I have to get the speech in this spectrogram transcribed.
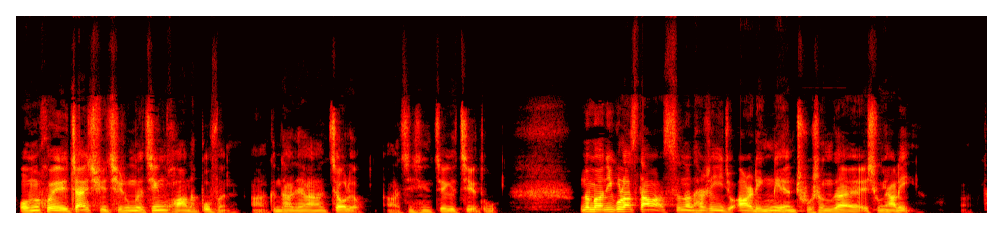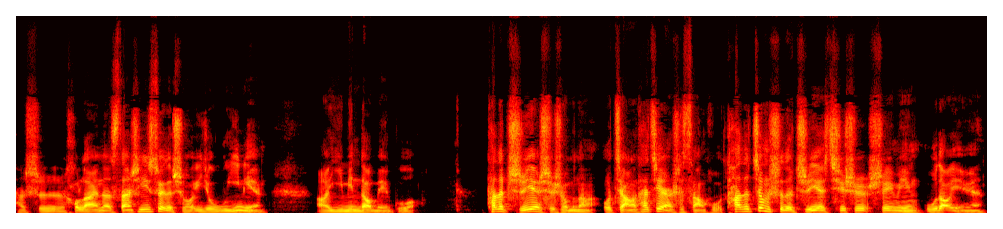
我们会摘取其中的精华的部分啊，跟大家交流啊，进行这个解读。那么尼古拉斯·达瓦斯呢，他是一九二零年出生在匈牙利啊，他是后来呢三十一岁的时候，一九五一年啊移民到美国。他的职业是什么呢？我讲了，他既然是散户，他的正式的职业其实是一名舞蹈演员。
